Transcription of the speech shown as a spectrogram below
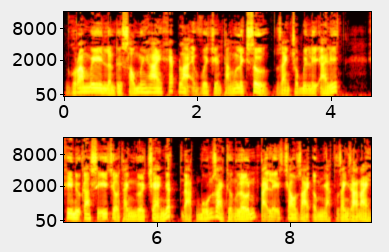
Grammy lần thứ 62 khép lại với chiến thắng lịch sử dành cho Billie Eilish khi nữ ca sĩ trở thành người trẻ nhất đạt 4 giải thưởng lớn tại lễ trao giải âm nhạc danh giá này.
